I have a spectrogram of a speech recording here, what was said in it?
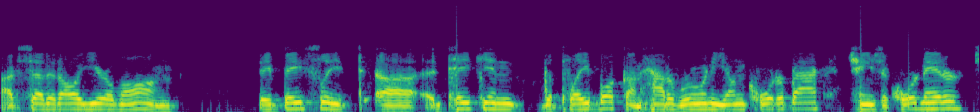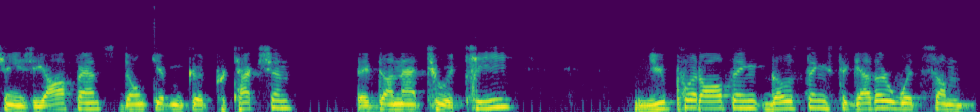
I've said it all year long, they basically uh, taken the playbook on how to ruin a young quarterback, change the coordinator, change the offense, don't give them good protection. They've done that to a T. You put all thing, those things together with some,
